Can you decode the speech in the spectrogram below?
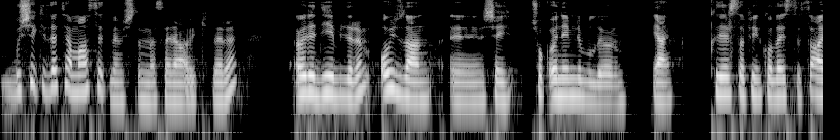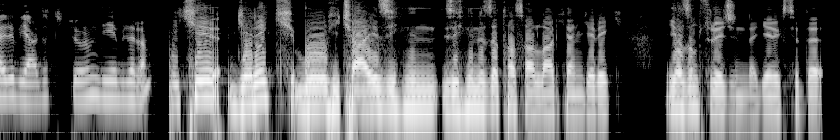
bu şekilde temas etmemiştim mesela öykülere. Öyle diyebilirim. O yüzden e, şey çok önemli buluyorum. Yani Clarissa Pinkola listesi ayrı bir yerde tutuyorum diyebilirim. Peki gerek bu hikaye zihnin, zihninize tasarlarken gerek yazım sürecinde gerekse de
